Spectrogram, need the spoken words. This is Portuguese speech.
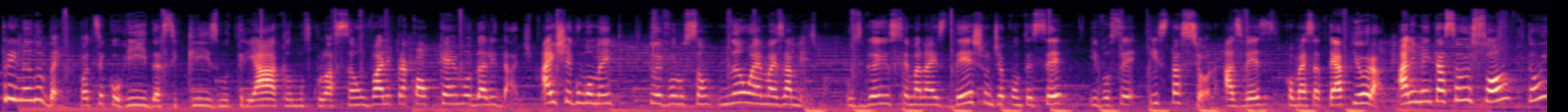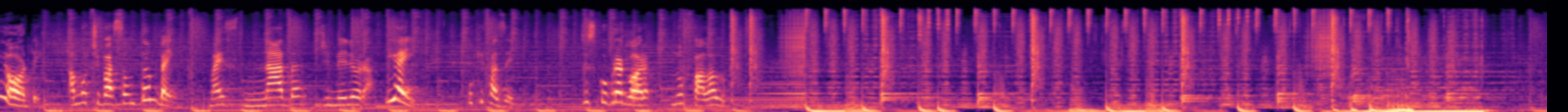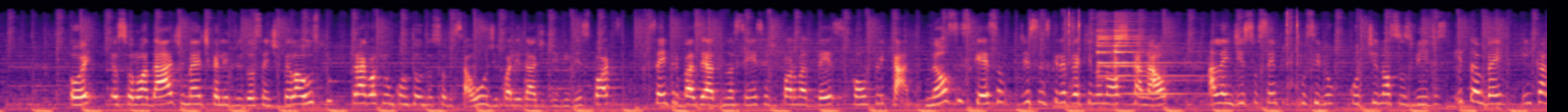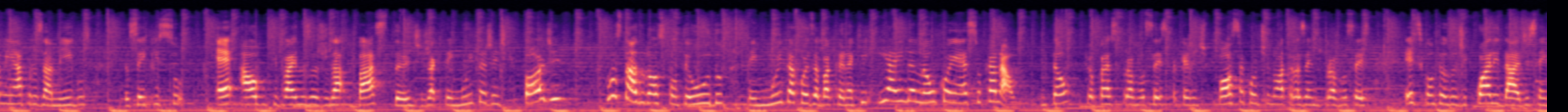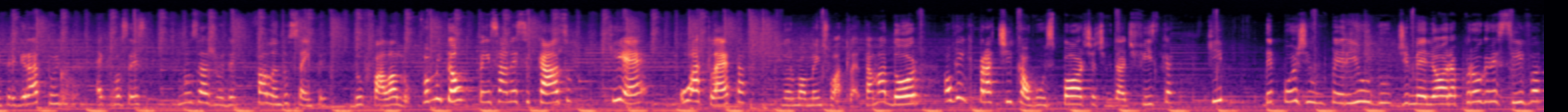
treinando bem. Pode ser corrida, ciclismo, triatlo, musculação, vale para qualquer modalidade. Aí chega um momento que tua evolução não é mais a mesma. Os ganhos semanais deixam de acontecer e você estaciona. Às vezes, começa até a piorar. A alimentação e o sono estão em ordem, a motivação também, mas nada de melhorar. E aí, o que fazer? Descubra agora no Fala Lu. Sou Lu Haddad, médica livre docente pela USP. Trago aqui um conteúdo sobre saúde, qualidade de vida e esportes, sempre baseado na ciência de forma descomplicada. Não se esqueçam de se inscrever aqui no nosso canal. Além disso, sempre que possível, curtir nossos vídeos e também encaminhar para os amigos. Eu sei que isso é algo que vai nos ajudar bastante, já que tem muita gente que pode gostar do nosso conteúdo, tem muita coisa bacana aqui e ainda não conhece o canal. Então, o que eu peço para vocês, para que a gente possa continuar trazendo para vocês esse conteúdo de qualidade sempre gratuito, é que vocês nos ajudem falando sempre do Fala Lu. Vamos então pensar nesse caso que é o atleta, normalmente um atleta amador, alguém que pratica algum esporte, atividade física, que depois de um período de melhora progressiva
